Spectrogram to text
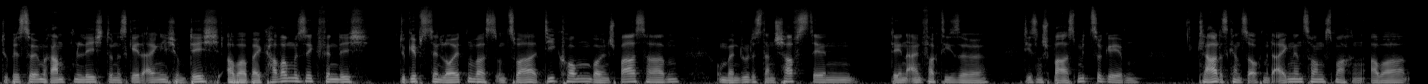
du bist so im Rampenlicht und es geht eigentlich um dich. Aber bei Covermusik finde ich, du gibst den Leuten was und zwar die kommen, wollen Spaß haben und wenn du das dann schaffst, denen, denen einfach diese, diesen Spaß mitzugeben. Klar, das kannst du auch mit eigenen Songs machen, aber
